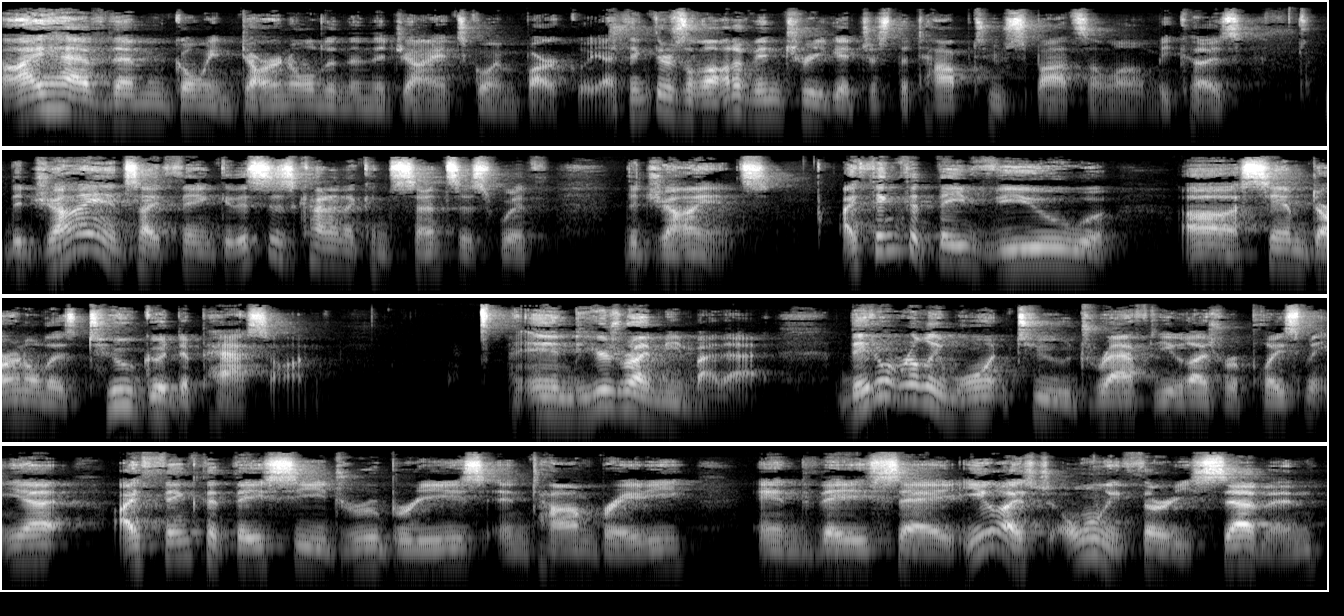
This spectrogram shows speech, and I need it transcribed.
I have them going Darnold and then the Giants going Barkley. I think there's a lot of intrigue at just the top two spots alone because the Giants, I think, this is kind of the consensus with the Giants. I think that they view uh, Sam Darnold as too good to pass on. And here's what I mean by that. They don't really want to draft Eli's replacement yet. I think that they see Drew Brees and Tom Brady, and they say, Eli's only 37.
